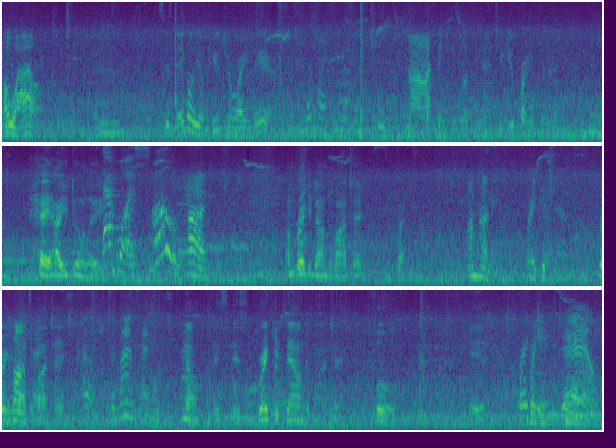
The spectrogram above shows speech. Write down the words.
oh wow. Mm-hmm. Mm-hmm. Says there go your future right there. Nah, I think he's looking at you. You pray for that. Hey, how you doing, lady? That boy's smooth. Hi. I'm breaking down Devontae. I'm Honey. Break it down. Break it down Devontae. oh, Devontae. No, it's, it's break it down Devontae. The full. Yeah. Break, Break it it down.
